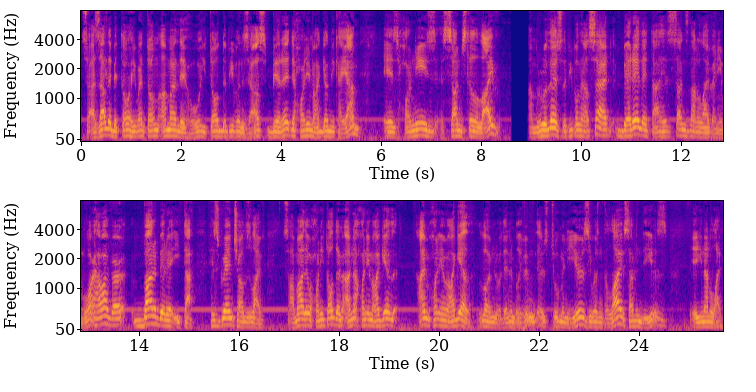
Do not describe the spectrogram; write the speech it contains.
So Azal beto, he went home, Amar lehu, he told the people in his house, Bere de Honim Agel Mikayam, is Horni's son still alive? Um, Amrullah, so the people now said, Bere leta, his son's not alive anymore. However, Bar Bere his grandchild is alive. So Amar Honi told them, Ana Honim Agel I'm Honiam Agel. Lo They didn't believe him. There was too many years. He wasn't alive. Seventy years. Eh, You're not alive.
